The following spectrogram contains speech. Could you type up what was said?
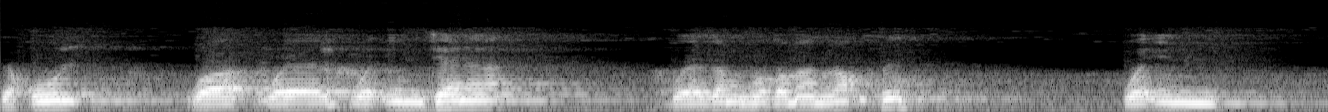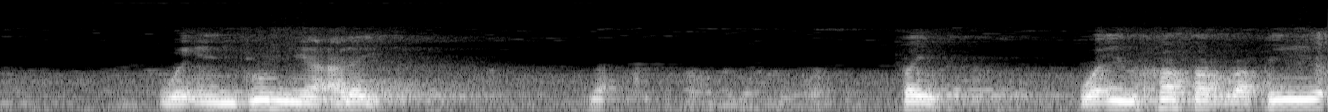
يقول و و وإن جنى ويلزمه ضمان نقصه وإن وإن جني عليه لا. طيب وإن خسر رقيق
